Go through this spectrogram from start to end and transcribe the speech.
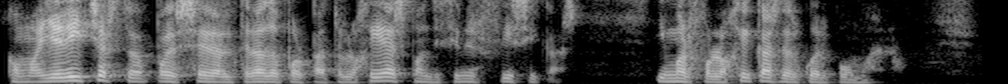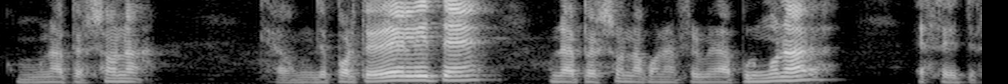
Como ya he dicho, esto puede ser alterado por patologías, condiciones físicas y morfológicas del cuerpo humano, como una persona que haga un deporte de élite, una persona con enfermedad pulmonar, etc.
